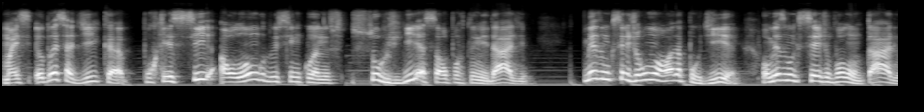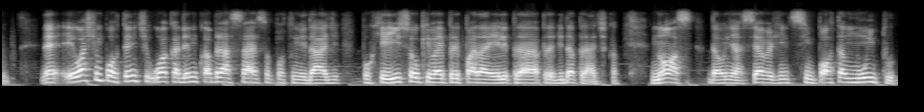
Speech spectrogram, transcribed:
Mas eu dou essa dica porque se ao longo dos cinco anos surgir essa oportunidade, mesmo que seja uma hora por dia, ou mesmo que seja voluntário, né, eu acho importante o acadêmico abraçar essa oportunidade, porque isso é o que vai preparar ele para a vida prática. Nós, da Uniaselv, a gente se importa muito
